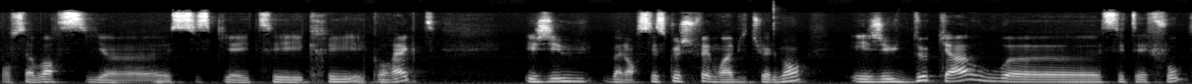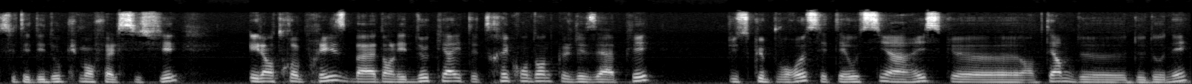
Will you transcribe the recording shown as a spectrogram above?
pour savoir si, euh, si ce qui a été écrit est correct. Et j'ai eu, bah, alors c'est ce que je fais moi habituellement, et j'ai eu deux cas où euh, c'était faux, c'était des documents falsifiés, et l'entreprise, bah, dans les deux cas, était très contente que je les ai appelés, puisque pour eux, c'était aussi un risque euh, en termes de, de données,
